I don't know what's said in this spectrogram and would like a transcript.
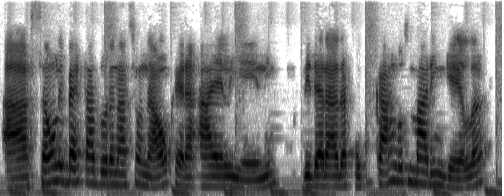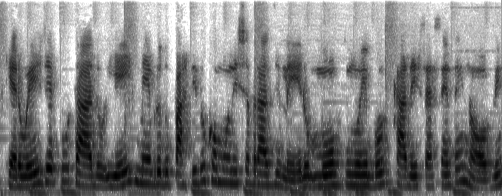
a Ação Libertadora Nacional, que era a ALN, liderada por Carlos Maringuela, que era o ex-deputado e ex-membro do Partido Comunista Brasileiro, morto numa emboscada em 69.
